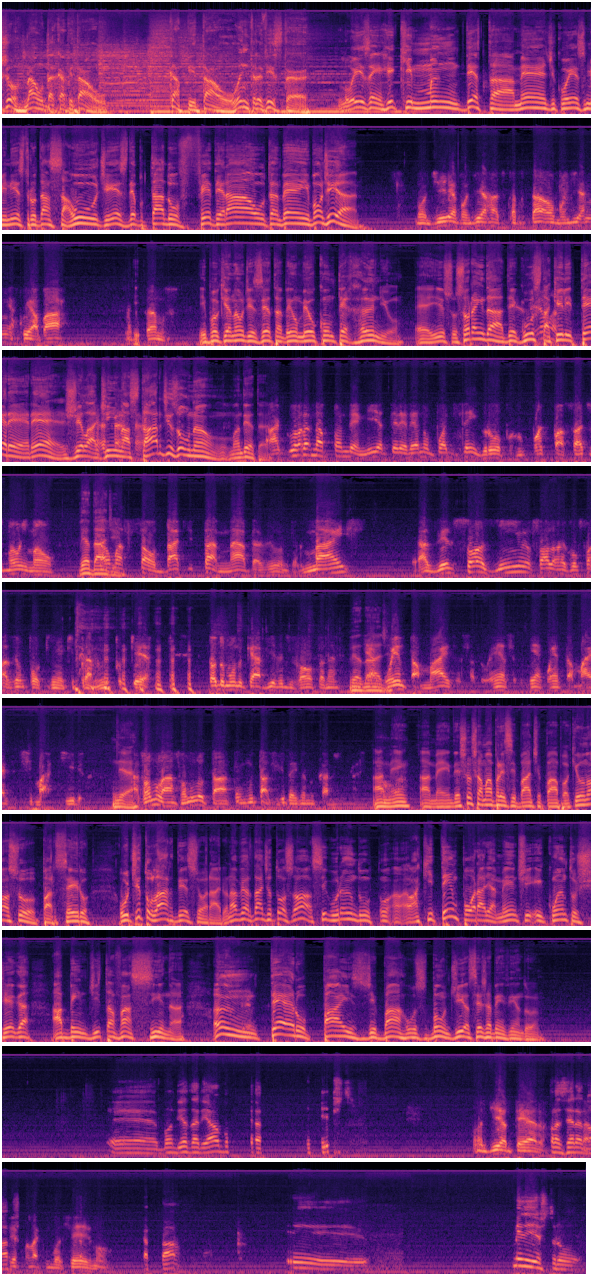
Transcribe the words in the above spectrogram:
Jornal da Capital. Capital Entrevista. Luiz Henrique Mandetta, médico, ex-ministro da Saúde, ex-deputado federal também. Bom dia. Bom dia, bom dia, Rádio Capital, bom dia, minha Cuiabá. Como é estamos? E por que não dizer também o meu conterrâneo? É isso. O senhor ainda degusta aquele tereré geladinho nas tardes ou não, Mandetta? Agora na pandemia, tereré não pode ser em grupo, não pode passar de mão em mão. Verdade. Dá uma saudade danada, viu? Mas, às vezes sozinho eu falo, ah, eu vou fazer um pouquinho aqui pra mim, porque todo mundo quer a vida de volta, né? Verdade. Ninguém aguenta mais essa doença, ninguém aguenta mais esse martírio. É. Mas vamos lá, vamos lutar. Tem muita vida ainda no caminho. Amém, amém. Deixa eu chamar para esse bate-papo aqui o nosso parceiro, o titular desse horário. Na verdade, eu tô só segurando uh, aqui temporariamente enquanto chega a bendita vacina. Antero Paz de Barros, bom dia, seja bem-vindo. É, bom dia, Daniel. Bom dia, ministro. Bom dia, Antero. Prazer é Prazer nosso. falar com você, irmão. Capital. E, ministro,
